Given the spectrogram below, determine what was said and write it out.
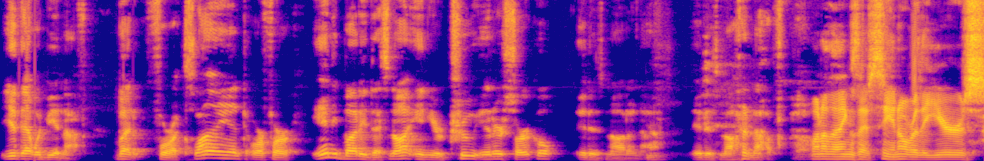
yeah, that would be enough. But for a client or for anybody that's not in your true inner circle, it is not enough. It is not enough. One of the things I've seen over the years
